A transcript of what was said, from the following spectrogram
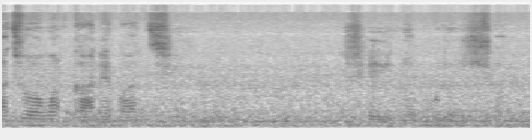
আজও আমার কানে বাজছে সেই নপুরের শব্দ।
